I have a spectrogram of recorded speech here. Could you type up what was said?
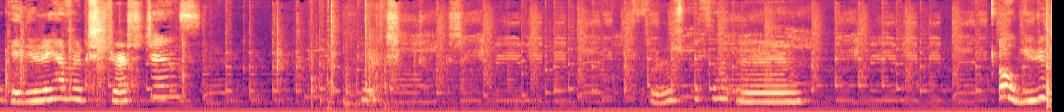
Okay, do they have instructions? First percent and oh, you do.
